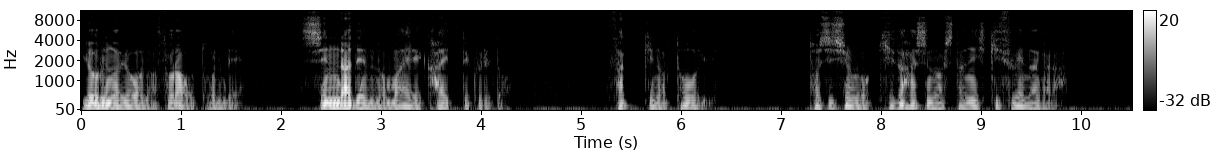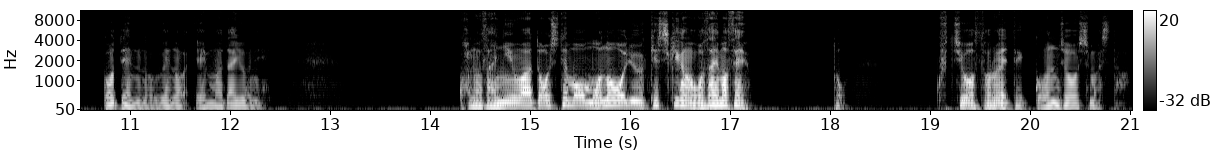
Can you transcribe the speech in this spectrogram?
夜のような空を飛んで神羅殿の前へ帰ってくるとさっきの通り年春を木座橋の下に引き据えながら御殿の上の閻魔大王に「この罪人はどうしても物を言う景色がございません」と口を揃えて言上しました。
